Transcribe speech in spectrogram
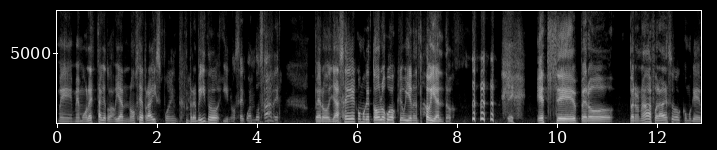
me, me molesta que todavía no sé price point, repito, y no sé cuándo sale, pero ya sé como que todos los juegos que vienen para VR 2. Sí. Este, pero, pero nada, fuera de eso, como que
